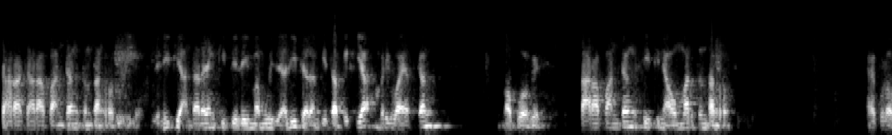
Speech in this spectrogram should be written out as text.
cara-cara pandang tentang Rasulullah. Jadi di antara yang dipilih Imam Ghazali dalam kitab Ikhya meriwayatkan apa guys? Cara pandang Sayyidina Umar tentang Rasulullah. Eh, kalau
